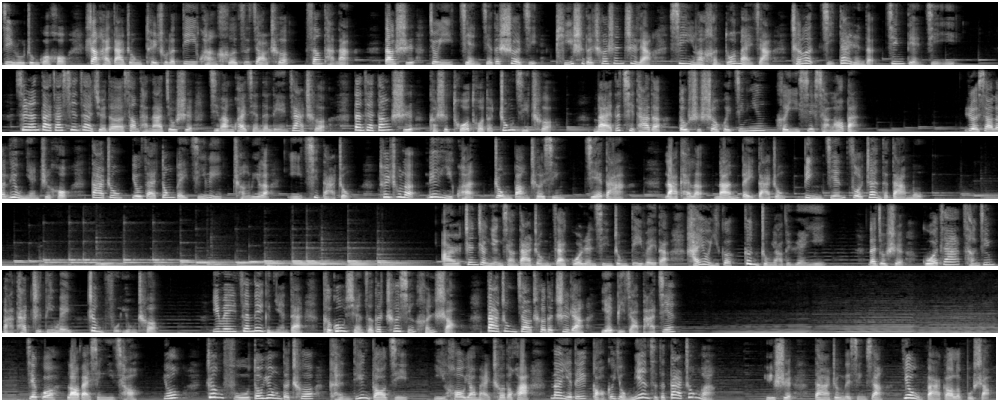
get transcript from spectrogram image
进入中国后，上海大众推出了第一款合资轿车桑塔纳，当时就以简洁的设计、皮实的车身质量吸引了很多买家，成了几代人的经典记忆。虽然大家现在觉得桑塔纳就是几万块钱的廉价车，但在当时可是妥妥的中级车，买得起它的都是社会精英和一些小老板。热销了六年之后，大众又在东北吉林成立了一汽大众，推出了另一款重磅车型捷达，拉开了南北大众并肩作战的大幕。而真正影响大众在国人心中地位的，还有一个更重要的原因，那就是国家曾经把它指定为政府用车，因为在那个年代可供选择的车型很少，大众轿车的质量也比较拔尖。结果老百姓一瞧，哟，政府都用的车肯定高级。以后要买车的话，那也得搞个有面子的大众啊。于是大众的形象又拔高了不少。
